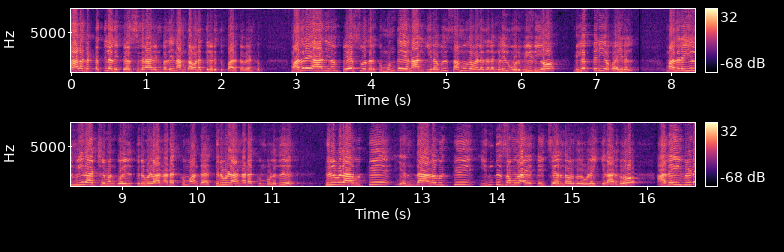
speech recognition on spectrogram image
காலகட்டத்தில் அதை பேசுகிறார் என்பதை நாம் கவனத்தில் எடுத்து பார்க்க வேண்டும். மதுரை ஆதீனம் பேசுவதற்கு முந்தைய நாள் இரவு சமூக வலைதளங்களில் ஒரு வீடியோ மிகப்பெரிய வைரல். மதுரையில் மீனாட்சி அம்மன் கோயில் திருவிழா நடக்கும். அந்த திருவிழா நடக்கும் பொழுது திருவிழாவுக்கு எந்த அளவுக்கு இந்து சமுதாயத்தை சேர்ந்தவர்கள் உழைக்கிறார்களோ அதை விட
